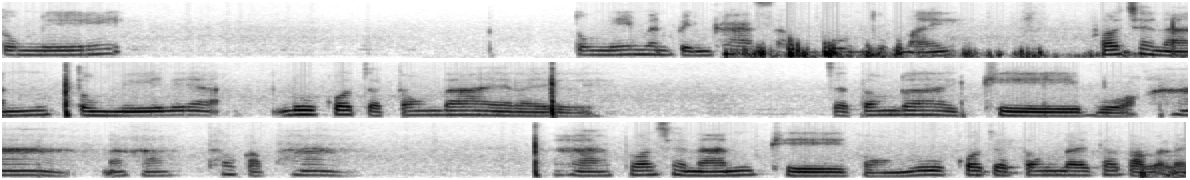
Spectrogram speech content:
ตรงนี้ ตรงนี้มันเป็นค่าสัมบูรณ์ถูกไหม เพราะฉะนั้นตรงนี้เนี่ย ลูกก็จะต้องได้อะไรเอ่ยจะต้องได้ k บวกห้านะคะ เท่ากับห้านะคะ เพราะฉะนั้น k ของลูกก็จะต้องได้เท่ากับอะไร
